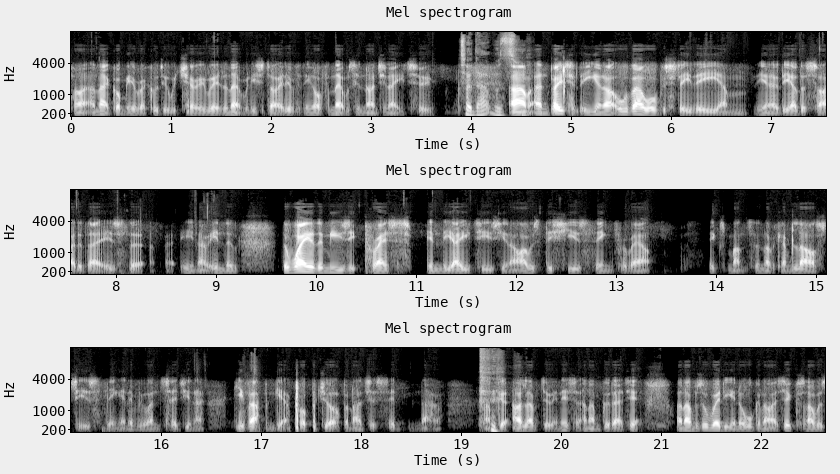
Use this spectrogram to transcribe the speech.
time, and that got me a record deal with Cherry Red, and that really started everything off. And that was in 1982. So that was. Um, and basically, you know, although obviously the um, you know the other side of that is that you know in the the way of the music press in the 80s, you know, I was this year's thing for about six months, and I became last year's thing, and everyone said, you know, give up and get a proper job, and I just said no. I'm good, I love doing this, and I'm good at it. And I was already an organizer because I was.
